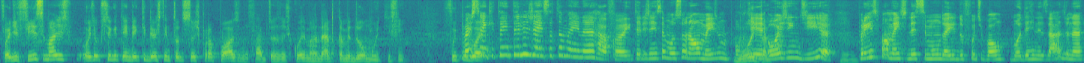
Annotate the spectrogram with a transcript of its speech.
foi difícil, mas hoje eu consigo entender que Deus tem todos os seus propósitos, sabe? Todas as coisas, mas na época me doeu muito. Enfim, Fui pro Mas Goi- tem que ter inteligência também, né, Rafa? Inteligência emocional mesmo, porque Muita. hoje em dia, principalmente nesse mundo aí do futebol modernizado, né?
